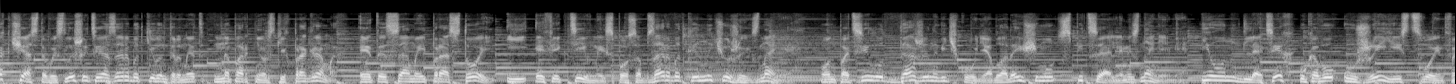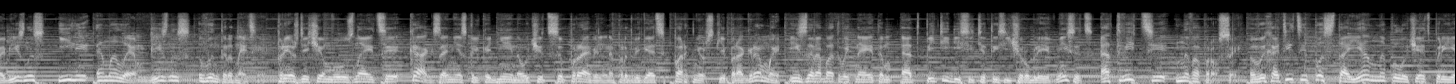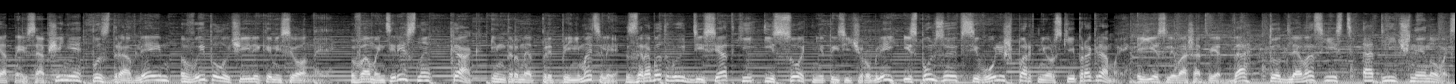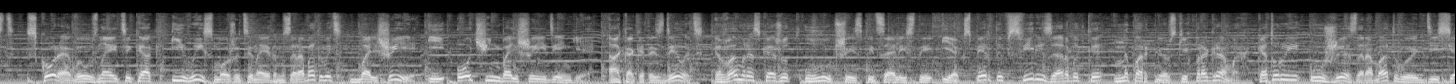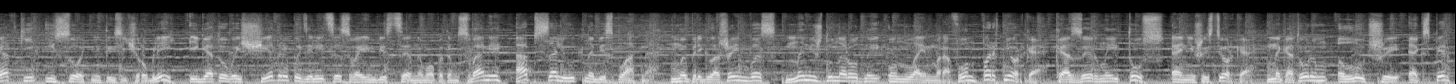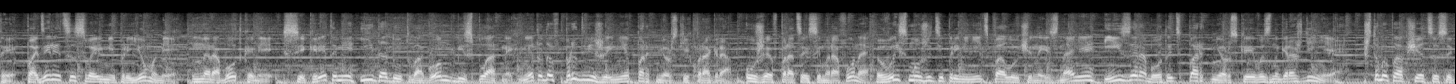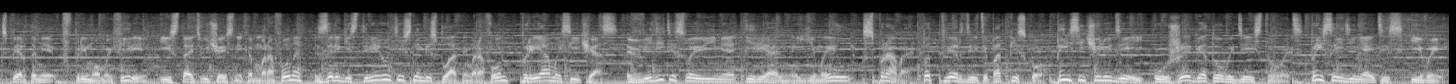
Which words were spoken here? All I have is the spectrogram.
Как часто вы слышите о заработке в интернет на партнерских программах? Это самый простой и эффективный способ заработка на чужих знаниях. Он под силу даже новичку, не обладающему специальными знаниями. И он для тех, у кого уже есть свой инфобизнес или MLM-бизнес в интернете. Прежде чем вы узнаете, как за несколько дней научиться правильно продвигать партнерские программы и зарабатывать на этом от 50 тысяч рублей в месяц, ответьте на вопросы. Вы хотите постоянно получать приятные сообщения «Поздравляем, вы получили комиссионные». Вам интересно, как интернет-предприниматели зарабатывают десятки и сотни тысяч рублей, используя всего лишь партнерские программы? Если ваш ответ «да», то для вас есть отличная новость. Скоро вы узнаете, как и вы сможете на этом зарабатывать большие и очень большие деньги. А как это сделать, вам расскажут лучшие специалисты и эксперты в сфере заработка на партнерских программах, которые уже зарабатывают десятки и сотни тысяч рублей и готовы щедро поделиться своим бесценным опытом с вами абсолютно бесплатно. Мы приглашаем вас на международный онлайн-марафон «Партнерка» Козырный туз, а не шестерка, на котором лучшие эксперты поделятся своими приемами, наработками, секретами и дадут вагон бесплатных методов продвижения партнерских программ. Уже в процессе марафона вы сможете применить полученные знания и заработать партнерское вознаграждение. Чтобы пообщаться с экспертами в прямом эфире и стать участником марафона, зарегистрируйтесь на бесплатный марафон прямо сейчас. Введите свое имя и реальный e-mail справа. Подтвердите подписку. Тысячи людей уже готовы действовать. Присоединяйтесь и вы.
